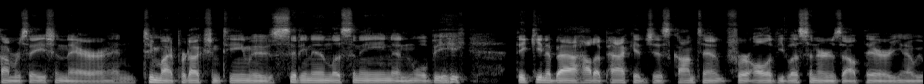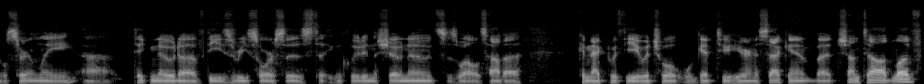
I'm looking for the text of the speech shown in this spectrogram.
conversation there and to my production team who's sitting in listening and will be thinking about how to package this content for all of you listeners out there you know we will certainly uh, take note of these resources to include in the show notes as well as how to connect with you which we'll, we'll get to here in a second. But chantel i'd love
